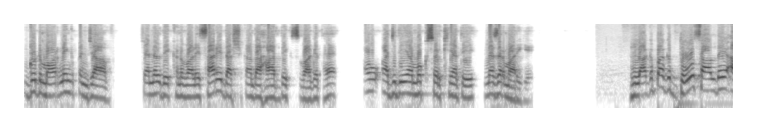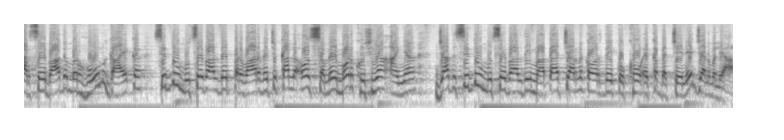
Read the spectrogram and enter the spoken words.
ਗੁੱਡ ਮਾਰਨਿੰਗ ਪੰਜਾਬ ਚੈਨਲ ਦੇਖਣ ਵਾਲੇ ਸਾਰੇ ਦਰਸ਼ਕਾਂ ਦਾ ਹਾਰਦਿਕ ਸਵਾਗਤ ਹੈ। ਆਓ ਅੱਜ ਦੀਆਂ ਮੁੱਖ ਸੁਰਖੀਆਂ ਤੇ ਨਜ਼ਰ ਮਾਰੀਏ। ਲਗਭਗ 2 ਸਾਲ ਦੇ ਅਰਸੇ ਬਾਅਦ ਮਰਹੂਮ ਗਾਇਕ ਸਿੱਧੂ ਮੂਸੇਵਾਲ ਦੇ ਪਰਿਵਾਰ ਵਿੱਚ ਕੱਲ ਉਸ ਸਮੇਂ ਮੁੜ ਖੁਸ਼ੀਆਂ ਆਈਆਂ, ਜਦ ਸਿੱਧੂ ਮੂਸੇਵਾਲ ਦੀ ਮਾਤਾ ਚਰਨ ਕੌਰ ਦੇ ਕੁੱਖੋਂ ਇੱਕ ਬੱਚੇ ਨੇ ਜਨਮ ਲਿਆ।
